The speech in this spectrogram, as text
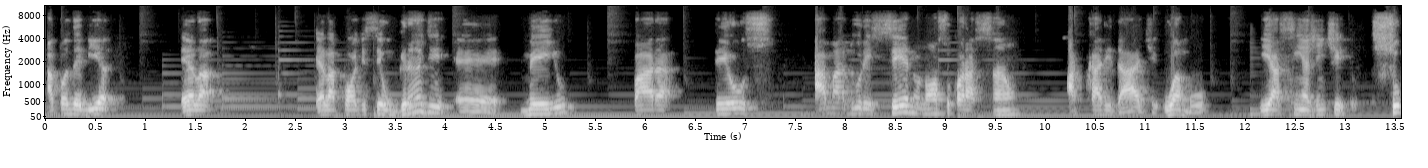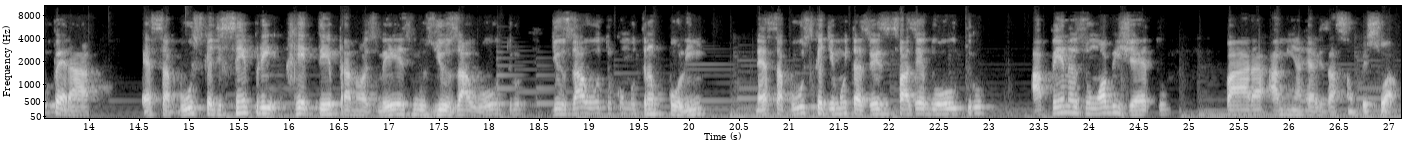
A pandemia, ela, ela pode ser um grande é, meio para Deus amadurecer no nosso coração a caridade, o amor. E assim a gente superar essa busca de sempre reter para nós mesmos, de usar o outro, de usar o outro como trampolim, nessa busca de muitas vezes fazer do outro apenas um objeto para a minha realização pessoal.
